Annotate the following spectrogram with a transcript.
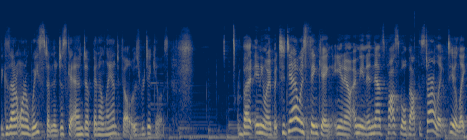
because I don't want to waste them. They're just going to end up in a landfill. It was ridiculous. But anyway, but today I was thinking, you know, I mean, and that's possible about the Starlink too. Like,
